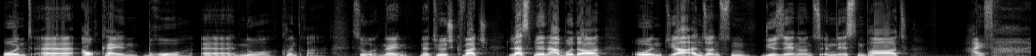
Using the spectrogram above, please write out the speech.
Und äh, auch kein Bro, äh, nur Contra. So, nein, natürlich Quatsch. Lasst mir ein Abo da. Und ja, ansonsten, wir sehen uns im nächsten Part. High Five.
